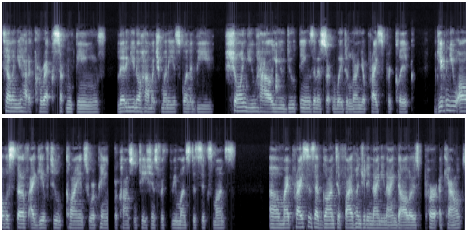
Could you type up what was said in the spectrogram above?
telling you how to correct certain things, letting you know how much money it's going to be, showing you how you do things in a certain way to learn your price per click, giving you all the stuff I give to clients who are paying for consultations for three months to six months. Um, my prices have gone to $599 per account.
